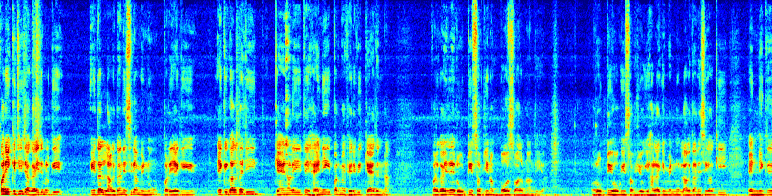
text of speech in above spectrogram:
ਪਰ- ਇੱਕ ਚੀਜ਼ ਆ ਗਾਈਜ਼ ਮਤਲਬ ਕਿ ਇਹਦਾ ਲੱਗਦਾ ਨਹੀਂ ਸੀਗਾ ਮੈਨੂੰ ਪਰ ਇਹ ਹੈ ਕਿ ਇੱਕ ਗੱਲ ਤਾਂ ਜੀ ਕਹਿਣ ਵਾਲੀ ਤੇ ਹੈ ਨਹੀਂ ਪਰ ਮੈਂ ਫਿਰ ਵੀ ਕਹਿ ਦਿੰਨਾ ਪਰ ਗਾਈਜ਼ ਇਹ ਰੋਟੀ ਸਬਜ਼ੀ ਨਾਲ ਬਹੁਤ ਸਵਾਦ ਬਣਾਉਂਦੀ ਆ। ਰੋਟੀ ਹੋ ਗਈ ਸਬਜ਼ੀ ਹੋ ਗਈ ਹਾਲਾਂਕਿ ਮੈਨੂੰ ਲੱਗਦਾ ਨਹੀਂ ਸੀਗਾ ਕਿ ਇੰਨੀ ਕਿ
